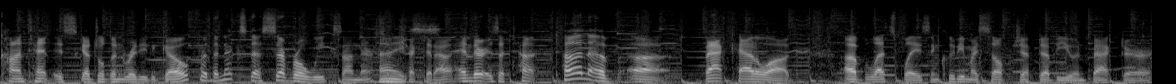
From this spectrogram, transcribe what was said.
content is scheduled and ready to go for the next uh, several weeks on there, so Nice. check it out. And there is a ton, ton of uh, back catalog of Let's Plays, including myself, Jeff W. and Vactor.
